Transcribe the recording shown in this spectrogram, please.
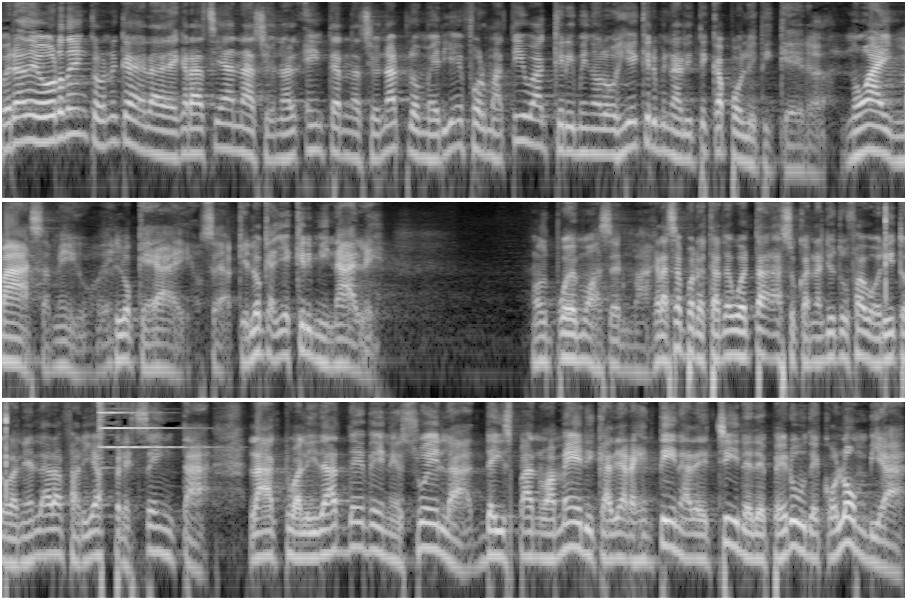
Fuera de orden, crónica de la desgracia nacional e internacional, plomería informativa, criminología y criminalística politiquera. No hay más, amigos, es lo que hay. O sea, aquí lo que hay es criminales. No podemos hacer más. Gracias por estar de vuelta a su canal YouTube favorito. Daniel Lara Farías presenta la actualidad de Venezuela, de Hispanoamérica, de Argentina, de Chile, de Perú, de Colombia,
